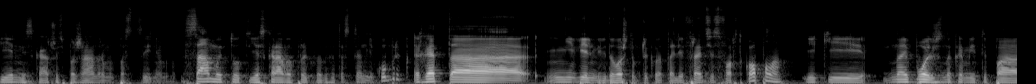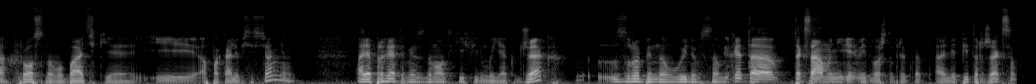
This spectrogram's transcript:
вельмі скачуць па жанрам і па стылям самы тут яскравы прыклад гэта стэнлі кубрик. Гэта не вельмі відавочны прыклад але фрэнсіс форд копала які найбольш знакаміты па хроснаму бацьке і апакаліпсіс сёння але пры гэтым ён здымаў такія фільмы як Джек з робінам Уильямсом гэта таксама не вельмі відавочны прыклад але Пітер Джексон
